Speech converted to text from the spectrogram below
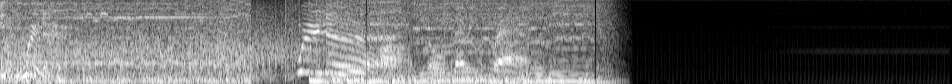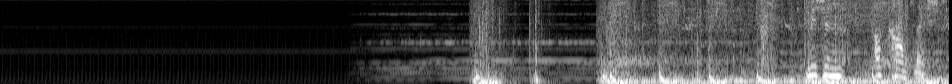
Is the Winner. Winner. so very proud. Mission accomplished.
